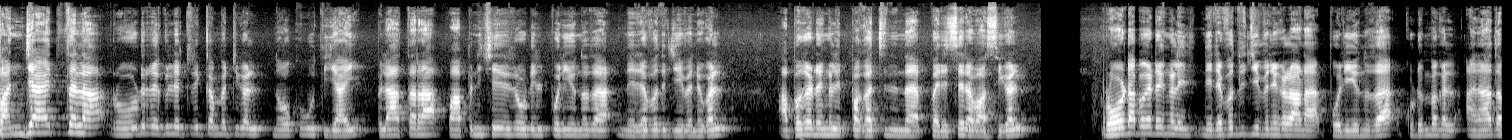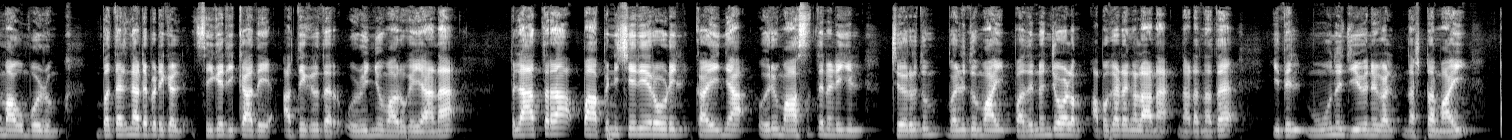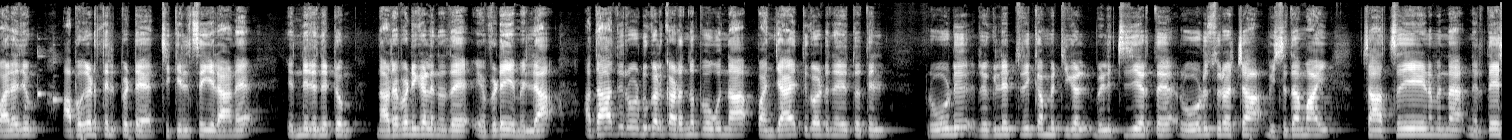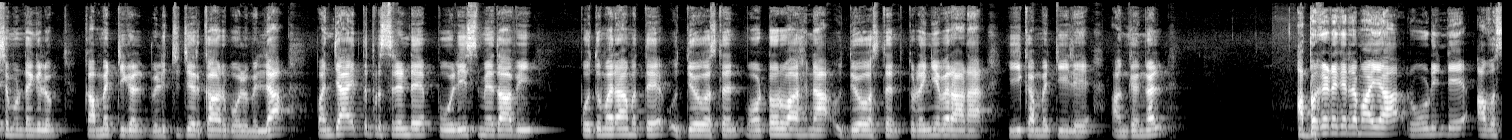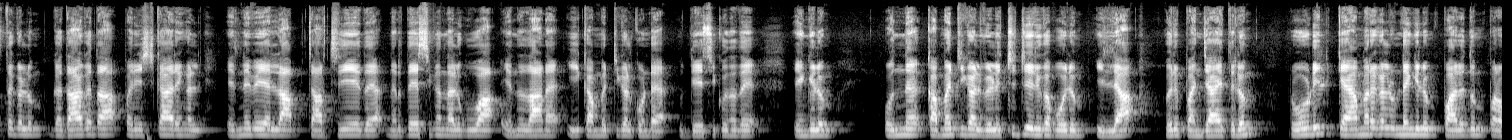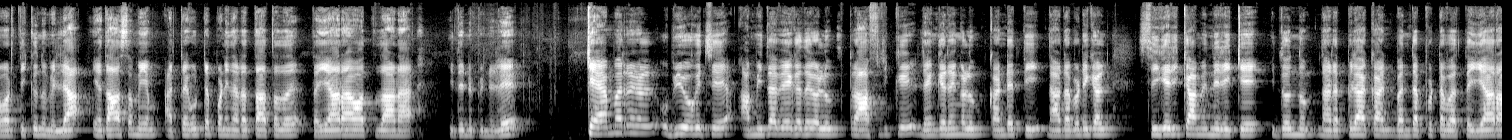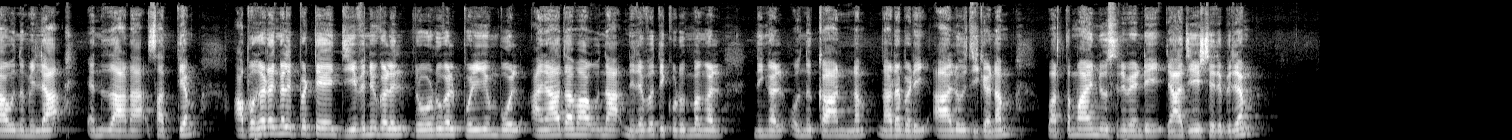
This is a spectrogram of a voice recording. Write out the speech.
പഞ്ചായത്ത് തല road regulatory കമ്മിറ്റികൾ നോക്കുകുത്തിയായി പിലാത്തറ പാപ്പനിശ്ശേരി റോഡിൽ പൊലിയുന്നത് നിരവധി ജീവനുകൾ അപകടങ്ങളിൽ പകച്ചു നിന്ന് പരിസരവാസികൾ. റോഡ് അപകടങ്ങളിൽ നിരവധി ജീവനുകളാണ് പൊലിയുന്നത്. കുടുംബങ്ങൾ അനാഥമാകുമ്പോഴും ബദൽ നടപടികൾ സ്വീകരിക്കാതെ അധികൃതർ ഒഴിഞ്ഞുമാറുകയാണ്. പ്ലാത്ര പാപ്പനിശ്ശേരി റോഡിൽ കഴിഞ്ഞ ഒരു മാസത്തിനിടയിൽ ചെറുതും വലുതുമായി പതിനഞ്ചോളം അപകടങ്ങളാണ് നടന്നത്. ഇതിൽ മൂന്ന് ജീവനുകൾ നഷ്ടമായി. പലരും അപകടത്തിൽപ്പെട്ട് ചികിത്സയിലാണ്. എന്നിരുന്നിട്ടും നടപടികൾ എന്നത് എവിടെയുമില്ല. അതാത് റോഡുകൾ കടന്നു പോകുന്ന പഞ്ചായത്തുകളുടെ നേതൃത്വത്തിൽ റോഡ് റെഗുലേറ്ററി കമ്മിറ്റികൾ വിളിച്ചു ചേർത്ത് റോഡ് സുരക്ഷ വിശദമായി ചർച്ച ചെയ്യണമെന്ന നിർദ്ദേശമുണ്ടെങ്കിലും കമ്മിറ്റികൾ വിളിച്ചു ചേർക്കാറ് പോലുമില്ല. പഞ്ചായത്ത് പ്രസിഡന്റ് പോലീസ് മേധാവി പൊതുമരാമത്ത് ഉദ്യോഗസ്ഥൻ മോട്ടോർ വാഹന ഉദ്യോഗസ്ഥൻ തുടങ്ങിയവരാണ് ഈ കമ്മിറ്റിയിലെ അംഗങ്ങൾ. അപകടകരമായ റോഡിന്റെ അവസ്ഥകളും ഗതാഗത പരിഷ്കാരങ്ങൾ എന്നിവയെല്ലാം ചർച്ച ചെയ്ത് നിർദ്ദേശങ്ങൾ നൽകുക എന്നതാണ് ഈ കമ്മിറ്റികൾ കൊണ്ട് ഉദ്ദേശിക്കുന്നത്. എങ്കിലും ഒന്ന് കമ്മിറ്റികൾ വിളിച്ചു ചേരുക പോലും ഇല്ല. ഒരു പഞ്ചായത്തിലും റോഡിൽ ക്യാമറകൾ ഉണ്ടെങ്കിലും പലതും പ്രവർത്തിക്കുന്നുമില്ല. യഥാസമയം അറ്റകുറ്റപ്പണി നടത്താത്തത് തയ്യാറാവാത്തതാണ്. ഇതിന് പിന്നിലെ ക്യാമറകൾ ഉപയോഗിച്ച് അമിത വേഗതകളും ട്രാഫിക് ലംഘനങ്ങളും കണ്ടെത്തി നടപടികൾ സ്വീകരിക്കാമെന്നിരിക്കെ ഇതൊന്നും നടപ്പിലാക്കാൻ ബന്ധപ്പെട്ടവർ തയ്യാറാവുന്നുമില്ല എന്നതാണ് സത്യം. അപകടങ്ങളിൽപ്പെട്ട് ജീവനുകളിൽ റോഡുകൾ പൊഴിയുമ്പോൾ അനാഥമാകുന്ന നിരവധി കുടുംബങ്ങൾ നിങ്ങൾ ഒന്ന് കാണണം. നടപടി ആലോചിക്കണം. വർത്തമാന ന്യൂസിനു വേണ്ടി രാജേഷ് എരിപുരം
